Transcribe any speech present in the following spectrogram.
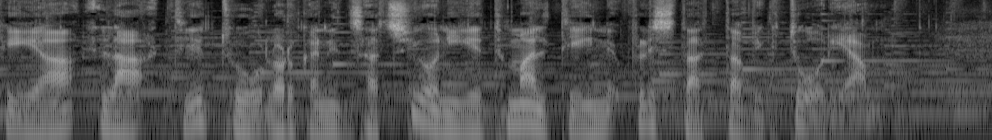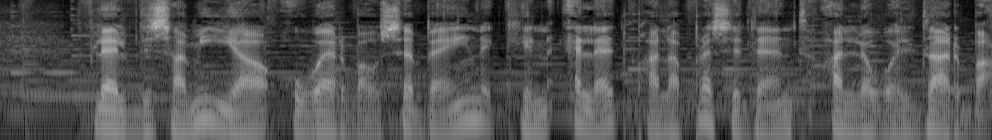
fiha l-għaqdiet u l-organizzazzjonijiet Maltin fl-Istat ta' Victoria. Fl-1974 kien elett bħala President għall-ewwel darba.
